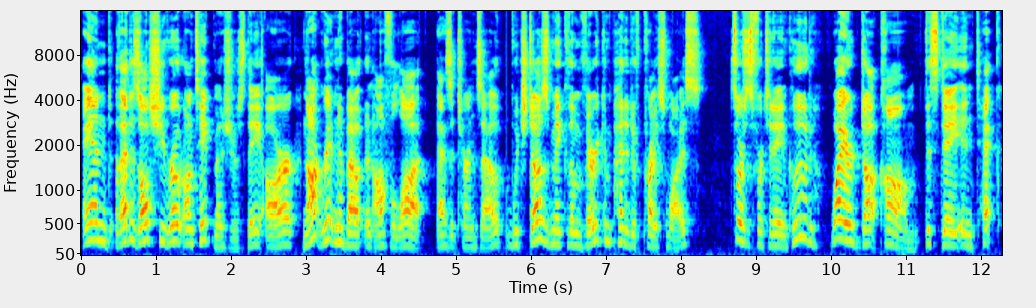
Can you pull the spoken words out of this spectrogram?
And that is all she wrote on tape measures. They are not written about an awful lot, as it turns out, which does make them very competitive price wise. Sources for today include Wired.com, This Day in Tech,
